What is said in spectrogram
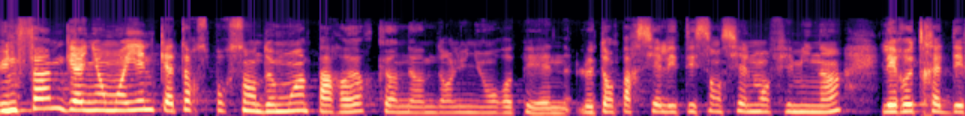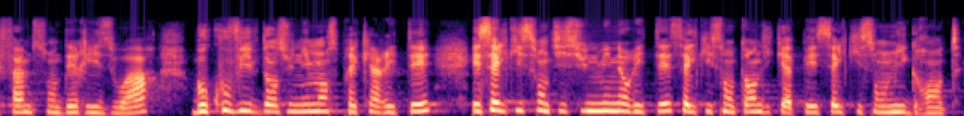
Une femme gagne en moyenne 14% de moins par heure qu'un homme dans l'Union européenne. Le temps partiel est essentiellement féminin, les retraites des femmes sont dérisoires, beaucoup vivent dans une immense précarité, et celles qui sont issues de minorités, celles qui sont handicapées, celles qui sont migrantes,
